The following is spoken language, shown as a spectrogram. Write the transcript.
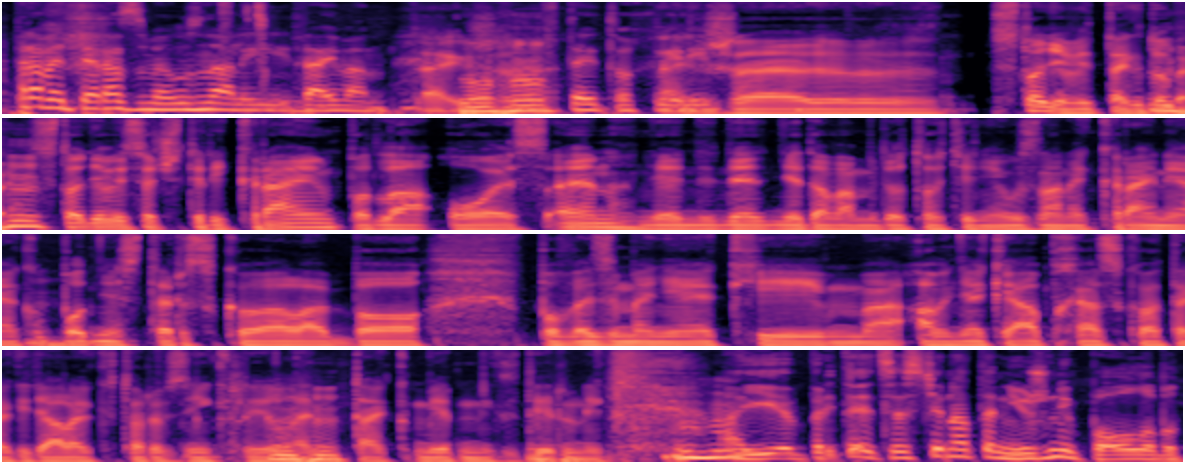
Práve teraz sme uznali Tajvan. takže, V tejto chvíli. takže 109, tak dobre, Mhm. 194 krajín podľa OSN, ne, ne, nedávame do toho tie neuznané krajiny ako Mhm. Podnestersko alebo povedzme nejakým, a nejaké Abcházsko a tak ďalej, ktoré vznikli len Mhm. tak mírnik zdyrnik. Aj pri tej ceste na ten južný pol, lebo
